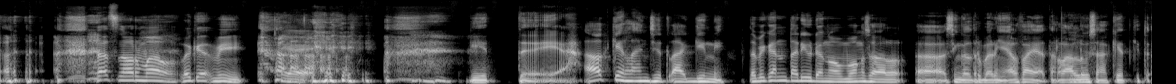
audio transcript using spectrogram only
That's normal. Look at me. Gitu ya. Oke lanjut lagi nih. Tapi kan tadi udah ngomong soal eh, single terbarunya Elva ya, terlalu sakit gitu.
